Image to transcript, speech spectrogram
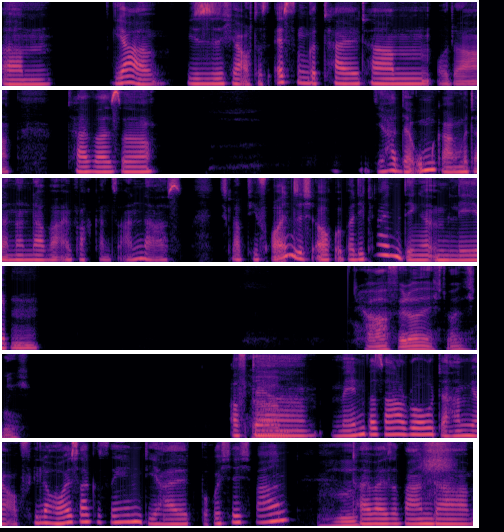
Ähm, ja, wie sie sich ja auch das Essen geteilt haben oder teilweise ja, der Umgang miteinander war einfach ganz anders. Ich glaube, die freuen sich auch über die kleinen Dinge im Leben. Ja, vielleicht, weiß ich nicht. Auf der Main Bazaar Road, da haben wir auch viele Häuser gesehen, die halt brüchig waren. Mhm. Teilweise waren da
